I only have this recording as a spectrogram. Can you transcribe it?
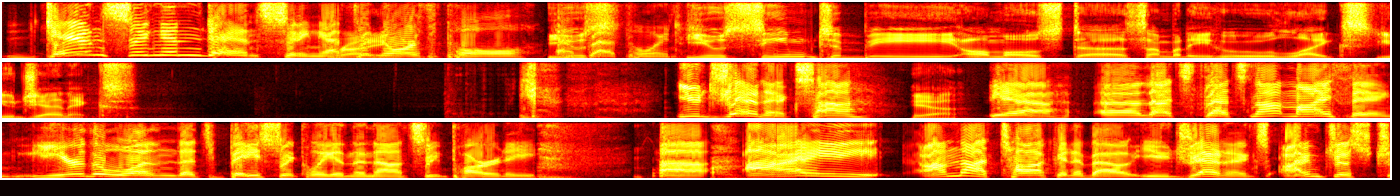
dancing and dancing at the North Pole You at that point. You seem to be almost uh, somebody who likes eugenics. Eugenics, huh? Yeah. Yeah, uh, that's that's not my thing. You're the one that's basically in the Nazi party. Uh, I I'm not talking about eugenics. I'm just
